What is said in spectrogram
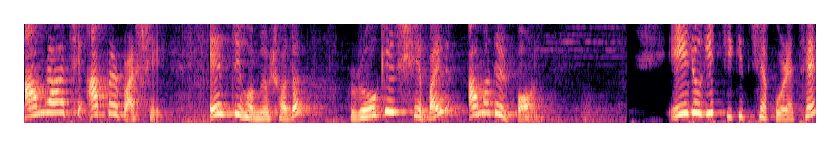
আমরা আছি আপনার পাশে। এসডি হোমিও সদন, রোগীর সেবায় আমাদের পণ এই রোগীর চিকিৎসা করেছেন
